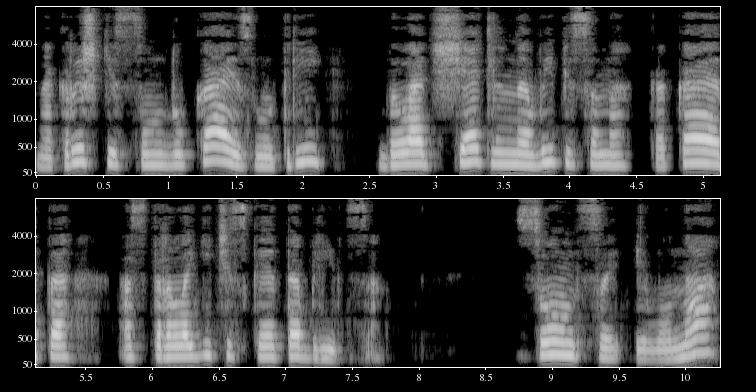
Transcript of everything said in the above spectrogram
На крышке сундука изнутри была тщательно выписана какая-то астрологическая таблица. Солнце и луна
